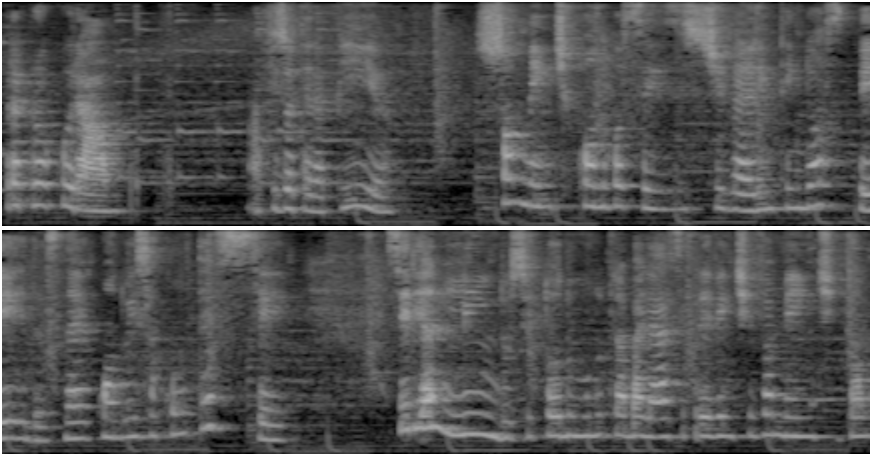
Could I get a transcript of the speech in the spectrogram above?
para procurar a fisioterapia somente quando vocês estiverem tendo as perdas, né? Quando isso acontecer. Seria lindo se todo mundo trabalhasse preventivamente. Então,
